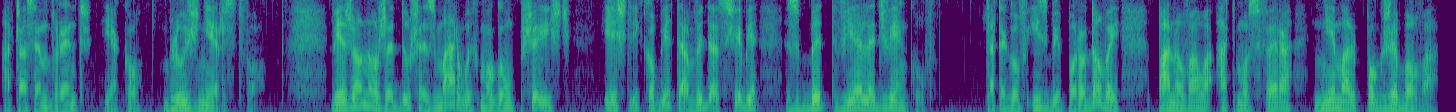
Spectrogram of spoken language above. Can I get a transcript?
a czasem wręcz jako bluźnierstwo. Wierzono, że dusze zmarłych mogą przyjść, jeśli kobieta wyda z siebie zbyt wiele dźwięków. Dlatego w izbie porodowej panowała atmosfera niemal pogrzebowa.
